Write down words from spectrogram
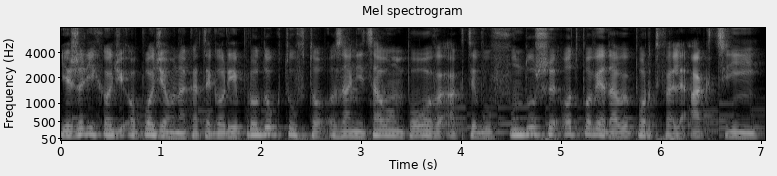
Jeżeli chodzi o podział na kategorie produktów, to za niecałą połowę aktywów funduszy odpowiadały portfele akcji.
